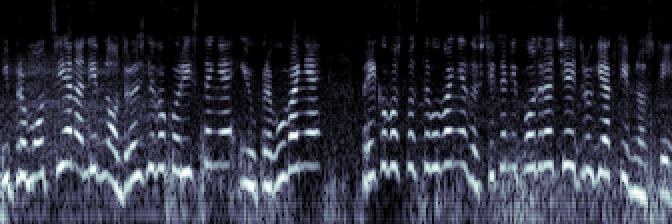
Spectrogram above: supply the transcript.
и промоција на нивно одржливо користење и управување преку воспоставување заштитени подрачја и други активности.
